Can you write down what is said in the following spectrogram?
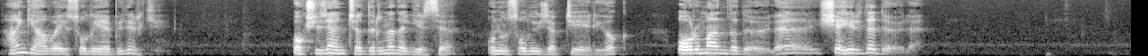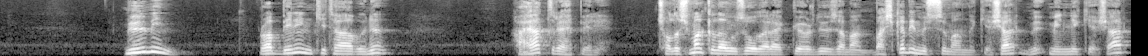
hangi havayı soluyabilir ki? Oksijen çadırına da girse onun soluyacak ciğeri yok. Ormanda da öyle, şehirde de öyle. Mümin Rabbinin kitabını hayat rehberi, çalışma kılavuzu olarak gördüğü zaman başka bir Müslümanlık yaşar, müminlik yaşar.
